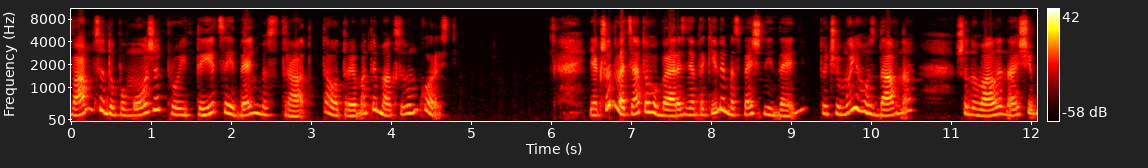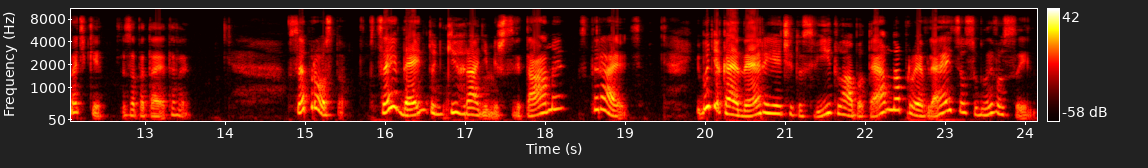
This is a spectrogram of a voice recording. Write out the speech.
вам це допоможе пройти цей день без страт та отримати максимум користі. Якщо 20 березня такий небезпечний день, то чому його здавна шанували наші батьки? запитаєте ви. Все просто. В цей день тонкі грані між світами стираються, і будь-яка енергія, чи то світла або темна, проявляється особливо сильно.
